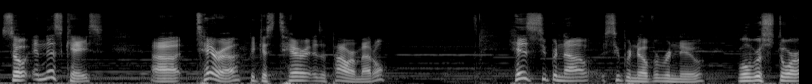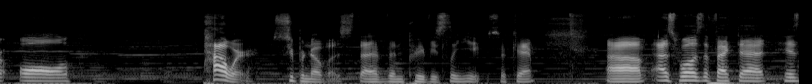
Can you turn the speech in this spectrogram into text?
so in this case, uh, Terra, because Terra is a power medal, his supernova, supernova renew will restore all power supernovas that have been previously used. Okay. Um, as well as the fact that his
